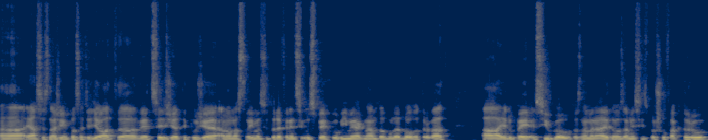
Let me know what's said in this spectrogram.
A já se snažím v podstatě dělat eh, věci, že typu, že ano, nastavíme si tu definici úspěchu, víme, jak nám to bude dlouho trvat a jedu pay as you go, to znamená jednou za měsíc pošlu fakturu,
